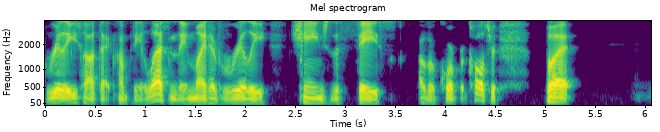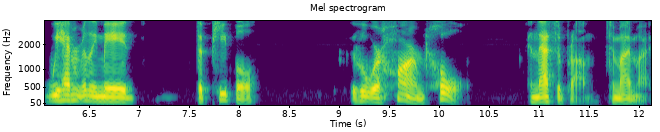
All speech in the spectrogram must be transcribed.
really taught that company a lesson. They might have really changed the face of a corporate culture but we haven't really made the people who were harmed whole. And that's a problem to my mind.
